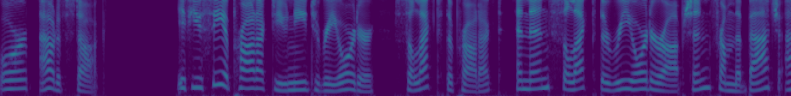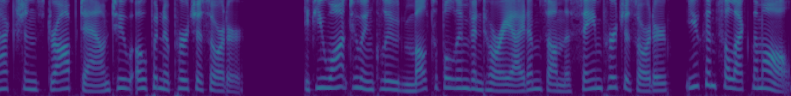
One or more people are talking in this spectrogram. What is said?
or out of stock. If you see a product you need to reorder, select the product and then select the Reorder option from the Batch Actions drop-down to open a purchase order. If you want to include multiple inventory items on the same purchase order, you can select them all.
